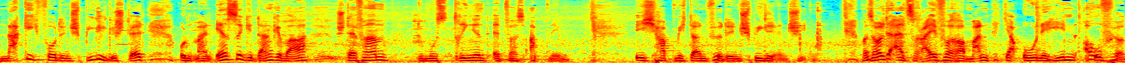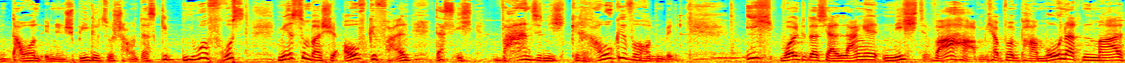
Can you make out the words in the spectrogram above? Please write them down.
nackig vor den Spiegel gestellt und mein erster Gedanke war, Stefan, du musst dringend etwas abnehmen. Ich habe mich dann für den Spiegel entschieden. Man sollte als reiferer Mann ja ohnehin aufhören, dauernd in den Spiegel zu schauen. Das gibt nur Frust. Mir ist zum Beispiel aufgefallen, dass ich wahnsinnig grau geworden bin. Ich wollte das ja lange nicht wahrhaben. Ich habe vor ein paar Monaten mal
